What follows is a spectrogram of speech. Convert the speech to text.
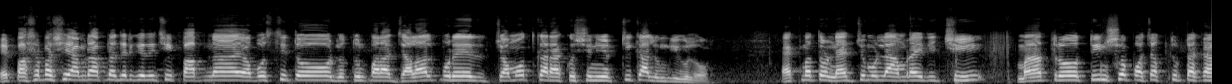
এর পাশাপাশি আমরা আপনাদেরকে দিচ্ছি পাবনায় অবস্থিত নতুন পাড়া জালালপুরের চমৎকার আকর্ষণীয় টিকা লুঙ্গিগুলো। একমাত্র ন্যায্য মূল্যে আমরাই দিচ্ছি। মাত্র তিনশো পঁচাত্তর টাকা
